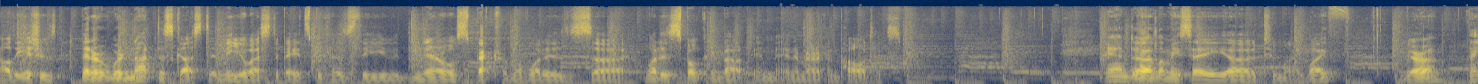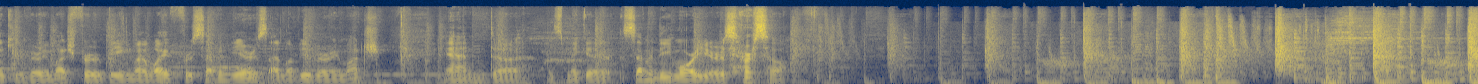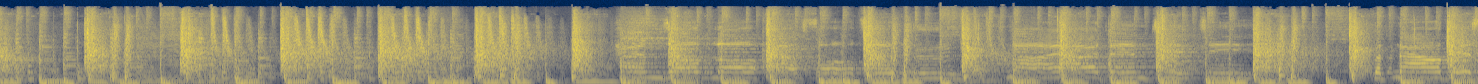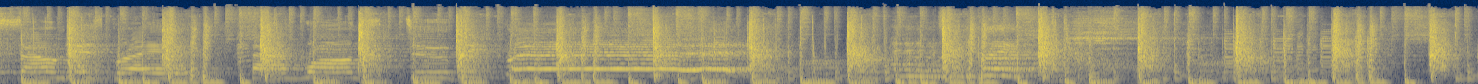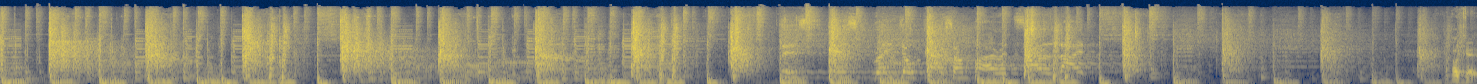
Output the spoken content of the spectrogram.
all the issues that are were not discussed in the U.S. debates because the narrow spectrum of what is what is spoken about in, in American politics. And let me say to my wife, Vera, thank you very much for being my wife for seven years. I love you very much. And uh, let's make it 70 more years or so.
